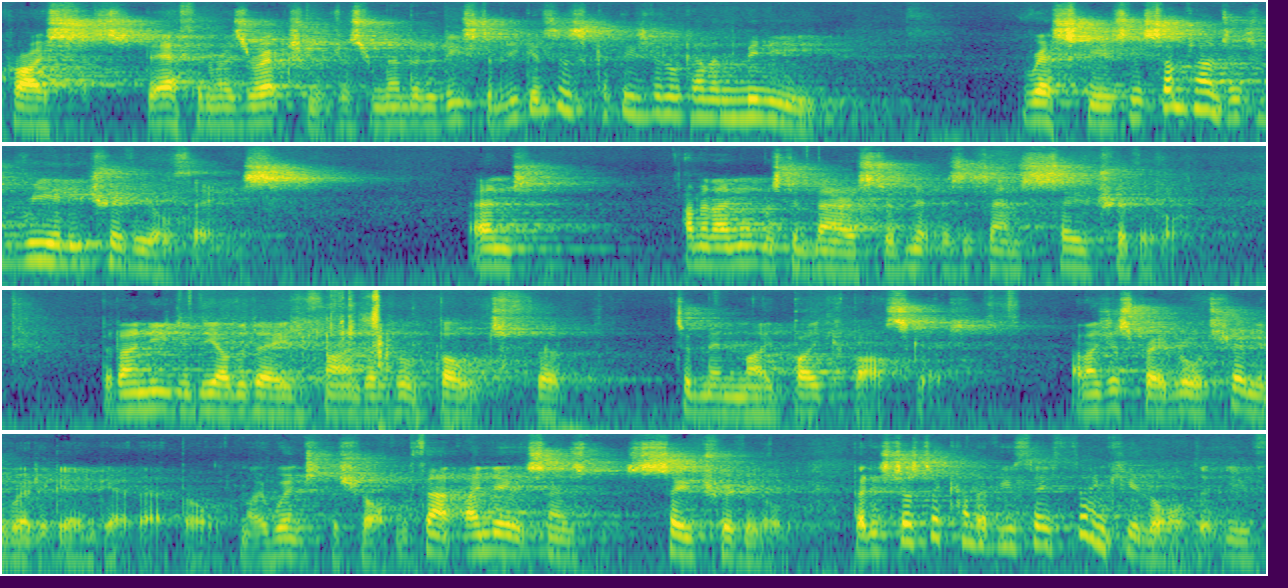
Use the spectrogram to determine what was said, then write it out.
Christ's death and resurrection, just remembered at Easter, but he gives us these little kind of mini rescues, and sometimes it's really trivial things. And I mean, I'm almost embarrassed to admit this, it sounds so trivial. But I needed the other day to find a little bolt for, to mend my bike basket. And I just prayed, Lord, show me where to go and get that bolt. And I went to the shop. In fact, I know it sounds so trivial, but it's just a kind of, you say, thank you, Lord, that you've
